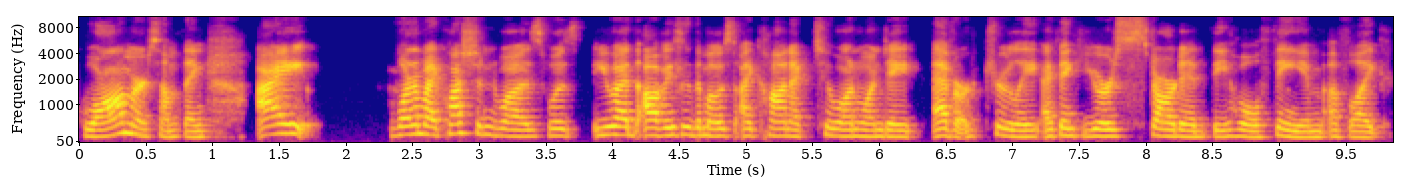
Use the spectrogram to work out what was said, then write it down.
Guam or something. I one of my questions was was you had obviously the most iconic two on one date ever. Truly, I think yours started the whole theme of like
